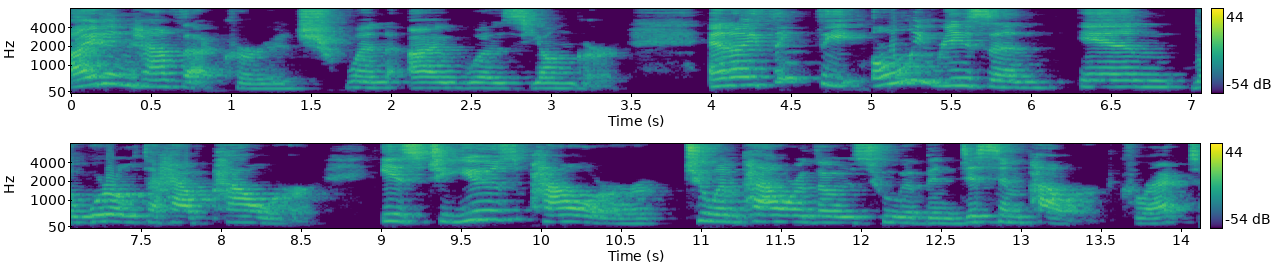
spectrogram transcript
I didn't have that courage when I was younger. And I think the only reason in the world to have power is to use power to empower those who have been disempowered, correct?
